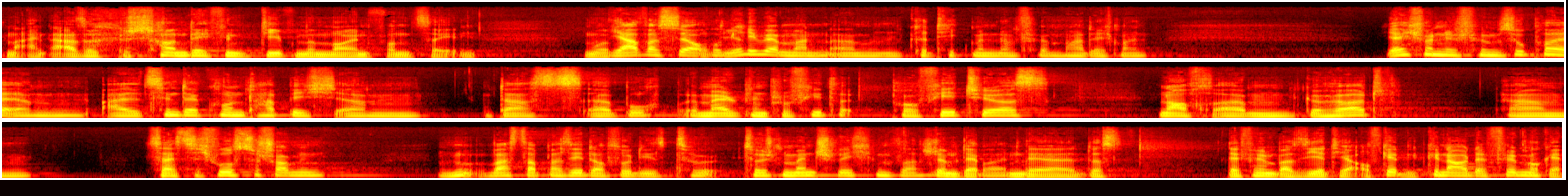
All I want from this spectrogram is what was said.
Nein, also schon definitiv eine 9 von 10. Muss ja, was ja auch okay, wenn man ähm, Kritik mit einem Film hat. Ich meine, ja, ich fand den Film super. Ähm, als Hintergrund habe ich ähm, das äh, Buch American Profiteers noch ähm, gehört. Ähm, das heißt, ich wusste schon, was da passiert, auch so diese zwischenmenschlichen Sachen. Stimmt, der, der, das, der Film basiert ja auf. Ge genau, der Film, okay.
